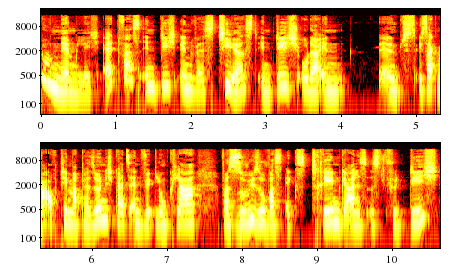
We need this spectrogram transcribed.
du nämlich etwas in dich investierst, in dich oder in, ich sag mal auch Thema Persönlichkeitsentwicklung, klar, was sowieso was extrem geiles ist für dich,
